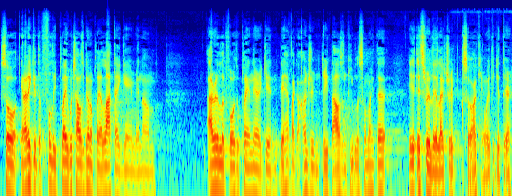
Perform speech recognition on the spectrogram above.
So, and I didn't get to fully play, which I was going to play a lot that game, and um, I really look forward to playing there again. They have like 103,000 people or something like that. It's really electric, so I can't wait to get there.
